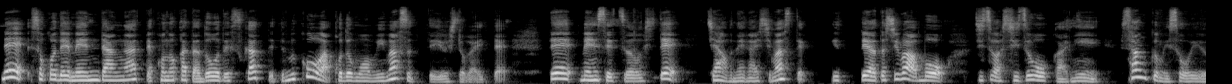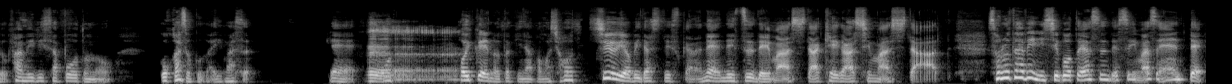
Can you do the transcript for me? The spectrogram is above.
で、そこで面談があって、この方どうですかって言って、向こうは子供を見ますっていう人がいて、で、面接をして、じゃあお願いしますって言って、私はもう、実は静岡に3組そういうファミリーサポートのご家族がいます。で、えー、保育園の時なんかもしょっちゅう呼び出しですからね、熱出ました、怪我しました。その度に仕事休んですいませんって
